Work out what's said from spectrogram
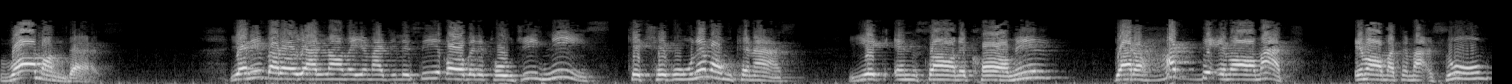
وامانده است. یعنی برای علامه مجلسی قابل توجیه نیست که چگونه ممکن است یک انسان کامل در حد امامت امامت معصوم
